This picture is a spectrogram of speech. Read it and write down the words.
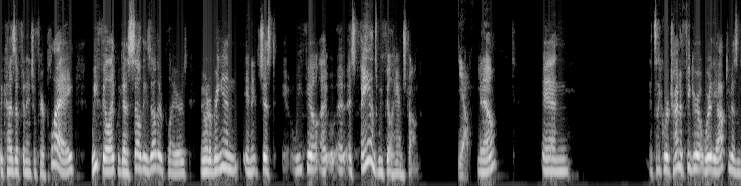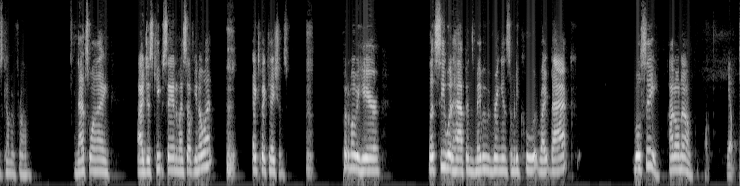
because of financial fair play. We feel like we got to sell these other players in order to bring in, and it's just we feel uh, as fans we feel hamstrung Yeah. you know and it's like we're trying to figure out where the optimism's coming from and that's why i just keep saying to myself you know what? Mm. Expectations. Mm. Put them over here. Let's see what happens. Maybe we bring in somebody cool at right back. We'll see. I don't know. Yep.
